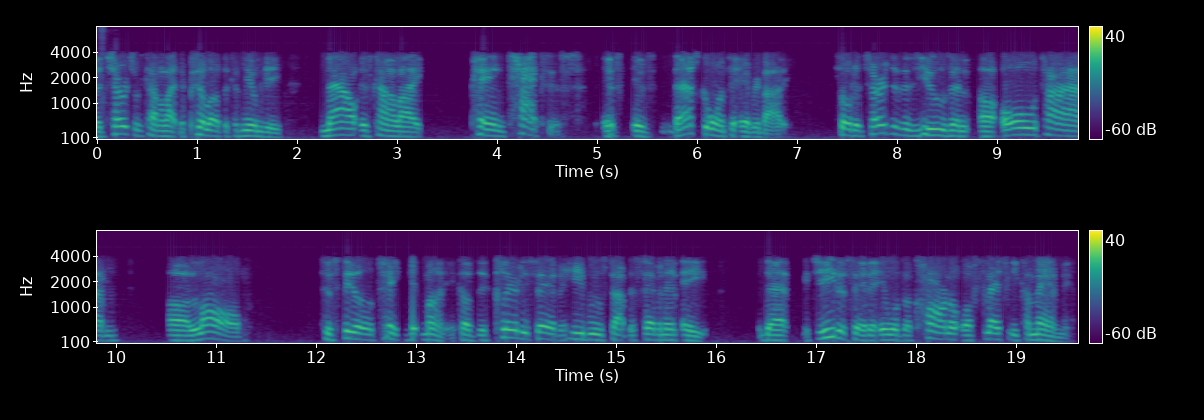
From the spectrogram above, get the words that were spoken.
the church was kind of like the pillar of the community. Now it's kind of like paying taxes. If if that's going to everybody, so the churches is using an old time uh, law to still take get money because it clearly said in Hebrews chapter seven and eight that Jesus said that it was a carnal or fleshly commandment.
